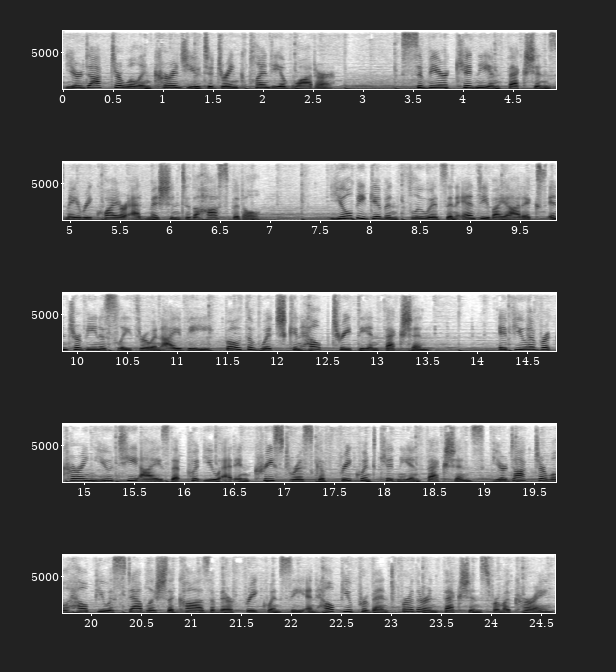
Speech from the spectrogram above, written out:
Your doctor will encourage you to drink plenty of water. Severe kidney infections may require admission to the hospital. You'll be given fluids and antibiotics intravenously through an IV, both of which can help treat the infection. If you have recurring UTIs that put you at increased risk of frequent kidney infections, your doctor will help you establish the cause of their frequency and help you prevent further infections from occurring.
